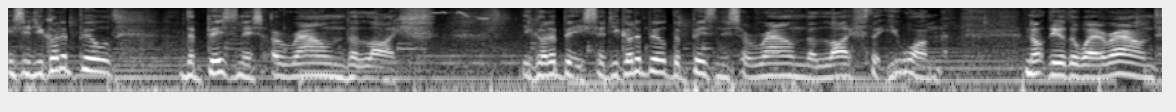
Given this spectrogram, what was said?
he said, You've got to build the business around the life. You got to be, he said, you've got to build the business around the life that you want, not the other way around.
